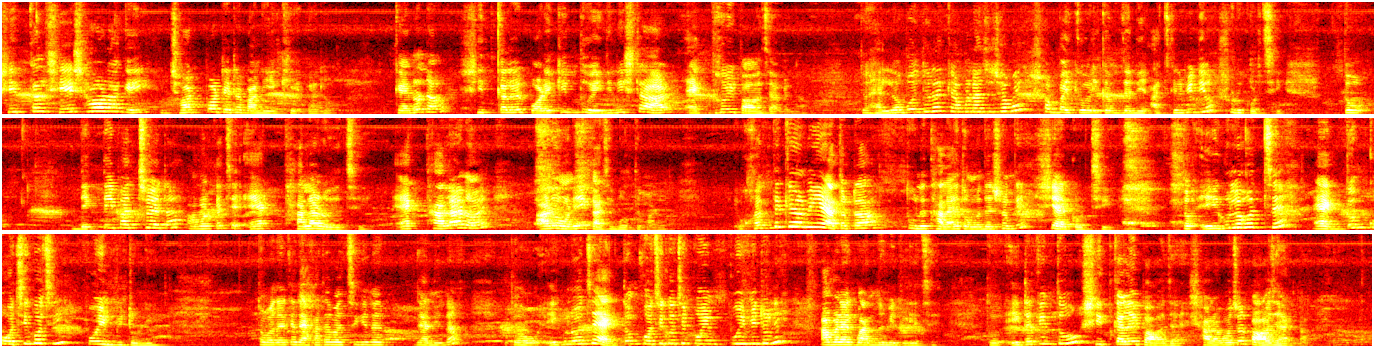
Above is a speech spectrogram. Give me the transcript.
শীতকাল শেষ হওয়ার আগেই ঝটপট এটা বানিয়ে খেয়ে ফেলো। কেননা, শীতকালের পরে কিন্তু এই জিনিসটা আর একদমই পাওয়া যাবে না। তো হ্যালো বন্ধুরা, কেমন আছো সবাই? সবাইকে ওয়েলকাম জানিয়ে আজকের ভিডিও শুরু করছি। তো দেখতেই পাচ্ছ এটা, আমার কাছে এক থালা রয়েছে। এক থালা নয় আরও অনেক আছে বলতে পারো। ওখান থেকে আমি এতটা তুলে থালায় তোমাদের সঙ্গে শেয়ার করছি। তো এইগুলো হচ্ছে একদম কচি কচি পই মিটুলি তোমাদেরকে দেখাতে পারছি কিনা জানি না। তো এগুলো হচ্ছে একদম কচি কচি পুঁই পুঁই মিটুলি আমার এক বান্ধবী দিয়েছে। তো এটা কিন্তু শীতকালে পাওয়া যায়, সারা বছর পাওয়া যায় না।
